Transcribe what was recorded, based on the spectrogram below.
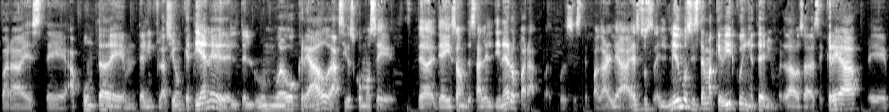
para este, a punta de, la inflación que tiene, del, del Rune nuevo creado, así es como se, de, ahí es a donde sale el dinero para, pues este, pagarle a estos, el mismo sistema que Bitcoin y Ethereum, ¿verdad? O sea, se crea eh,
